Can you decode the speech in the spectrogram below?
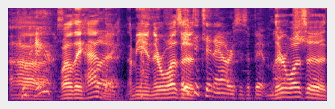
who Uh, cares? well, they had Like- that. I mean, there was Eight a to ten hours is a bit much. there was a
